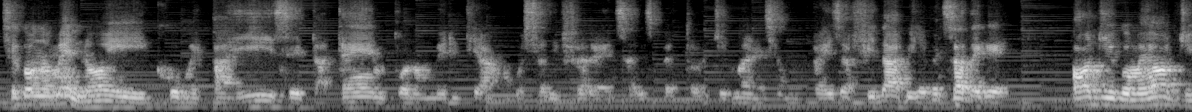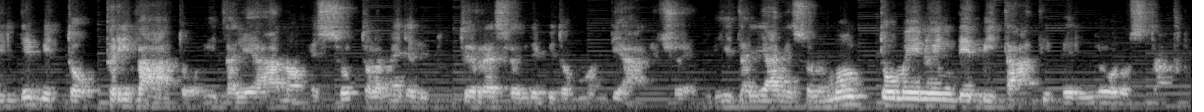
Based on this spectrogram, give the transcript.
Secondo me noi come paese da tempo non meritiamo questa differenza rispetto alla Germania, siamo un paese affidabile. Pensate che oggi come oggi il debito privato italiano è sotto la media di tutto il resto del debito mondiale, cioè gli italiani sono molto meno indebitati per il loro Stato.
